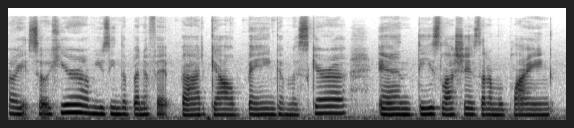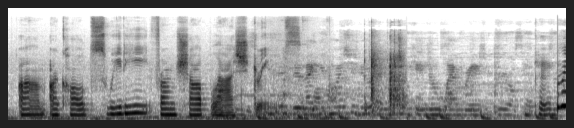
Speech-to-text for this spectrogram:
Alright, so here I'm using the Benefit Bad Gal Bang Mascara and these lashes that I'm applying um, are called Sweetie from Shop Lash Dreams. Do? Like, okay, do one break. Okay. Do me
